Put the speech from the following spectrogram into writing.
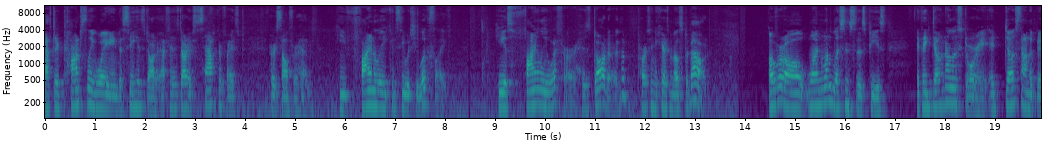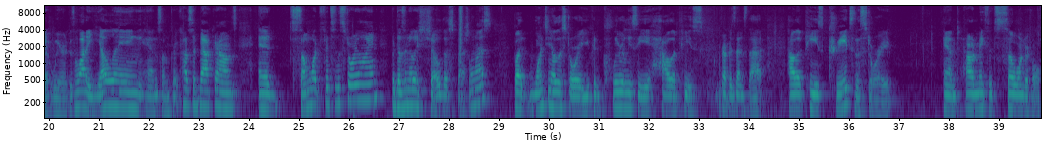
After constantly waiting to see his daughter, after his daughter sacrificed herself for him, he finally can see what she looks like he is finally with her, his daughter, the person he cares most about. Overall, when one listens to this piece, if they don't know the story, it does sound a bit weird. There's a lot of yelling and some percussive backgrounds, and it somewhat fits the storyline, but doesn't really show the specialness. But once you know the story, you can clearly see how the piece represents that, how the piece creates the story, and how it makes it so wonderful.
